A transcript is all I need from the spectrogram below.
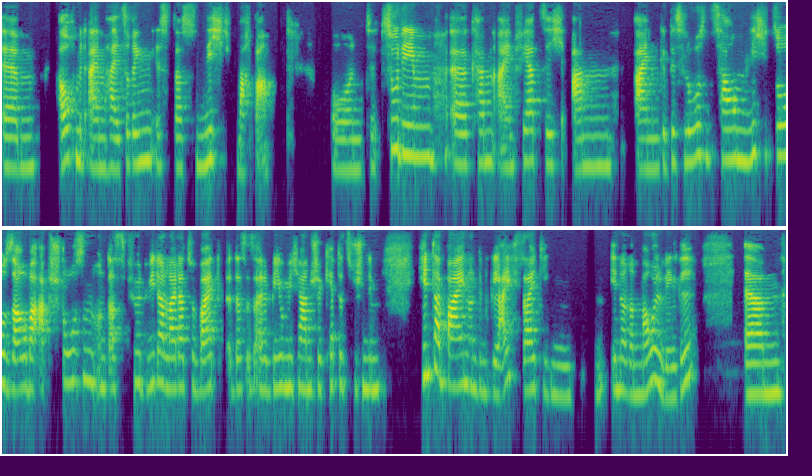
ähm, auch mit einem Halsring, ist das nicht machbar. Und zudem äh, kann ein Pferd sich an einem gebisslosen Zaum nicht so sauber abstoßen und das führt wieder leider zu weit. Das ist eine biomechanische Kette zwischen dem Hinterbein und dem gleichseitigen inneren Maulwinkel. Ähm,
